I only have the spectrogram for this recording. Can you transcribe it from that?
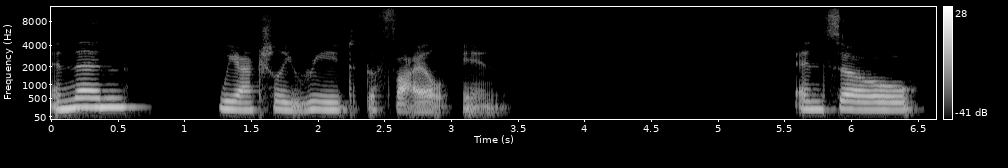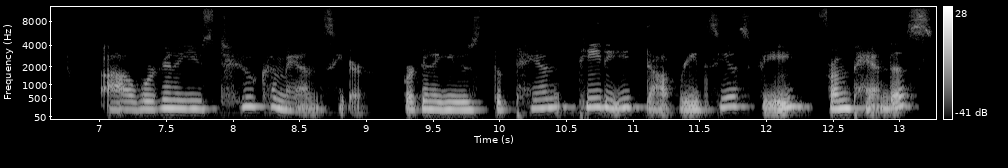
And then we actually read the file in. And so uh, we're going to use two commands here. We're going to use the pd.readcsv from pandas.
